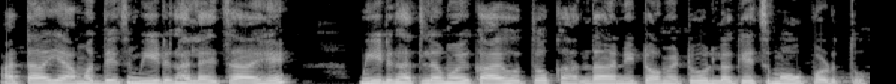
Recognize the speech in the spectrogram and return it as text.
आता यामध्येच मीठ घालायचं आहे. मीठ घातल्यामुळे काय होतं? कांदा आणि टोमॅटो लगेच मऊ पडतो.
